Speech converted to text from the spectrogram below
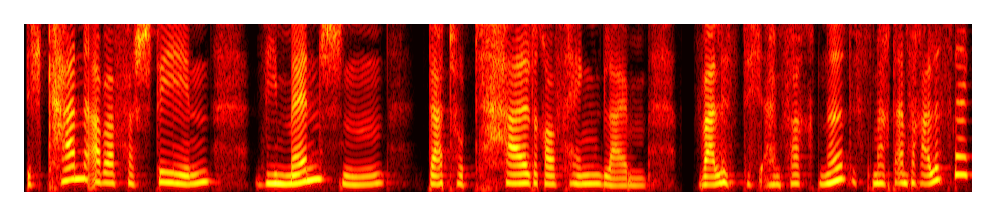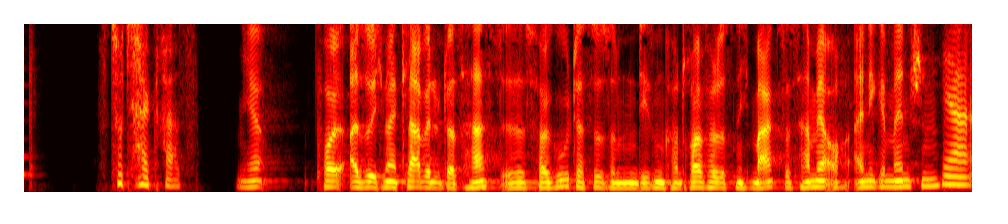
Ich kann aber verstehen, wie Menschen da total drauf hängen bleiben, weil es dich einfach, ne, das macht einfach alles weg. ist total krass. Ja, voll. Also ich meine, klar, wenn du das hast, ist es voll gut, dass du so diesen Kontrollverlust nicht magst. Das haben ja auch einige Menschen. Ja.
